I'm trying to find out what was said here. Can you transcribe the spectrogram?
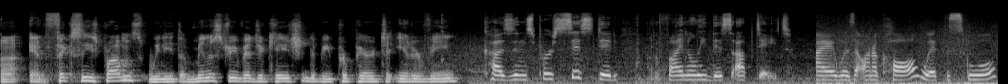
uh, and fix these problems, we need the Ministry of Education to be prepared to intervene. Cousins persisted, and finally, this update. I was on a call with the school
